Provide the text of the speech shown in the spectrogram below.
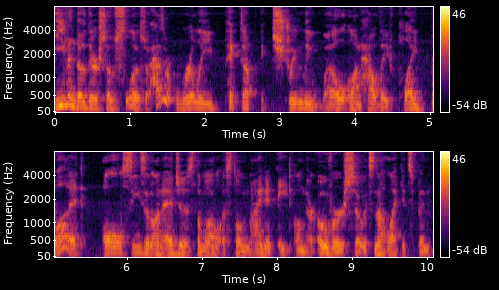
Even though they're so slow, so it hasn't really picked up extremely well on how they've played. But all season on edges, the model is still nine and eight on their overs, so it's not like it's been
